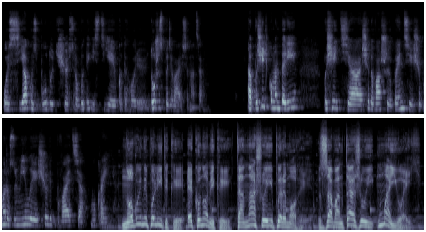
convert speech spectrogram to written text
ось якось будуть щось робити із цією категорією. Дуже сподіваюся на це. Пишіть коментарі, пишіть щодо вашої пенсії, щоб ми розуміли, що відбувається в Україні. Новини політики, економіки та нашої перемоги. Завантажуй, Майой.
